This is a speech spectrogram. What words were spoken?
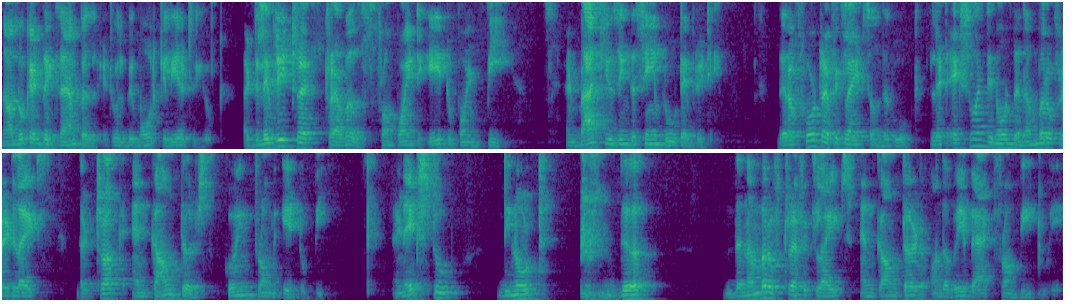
Now look at the example, it will be more clear to you. A delivery truck travels from point A to point B and back using the same route every day. There are four traffic lights on the route. Let X1 denote the number of red lights the truck encounters going from A to B. And X2 denote the, the number of traffic lights encountered on the way back from B to A.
